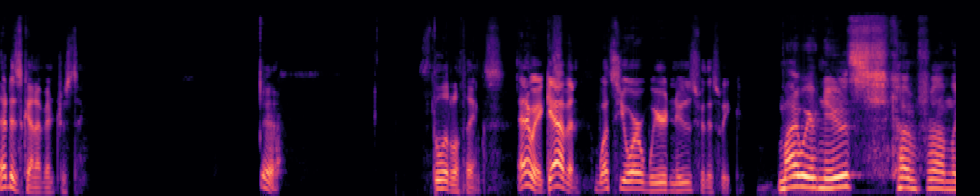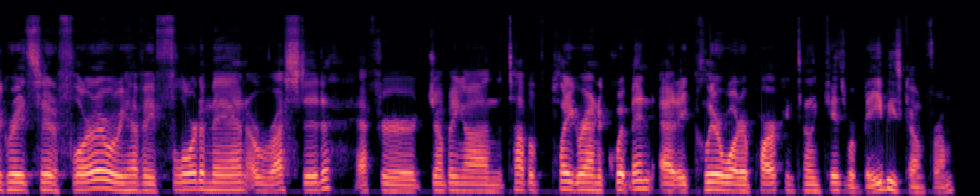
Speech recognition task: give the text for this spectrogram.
That is kind of interesting. Yeah. It's the little things. Anyway, Gavin, what's your weird news for this week? My weird news come from the great state of Florida, where we have a Florida man arrested after jumping on the top of playground equipment at a Clearwater park and telling kids where babies come from.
